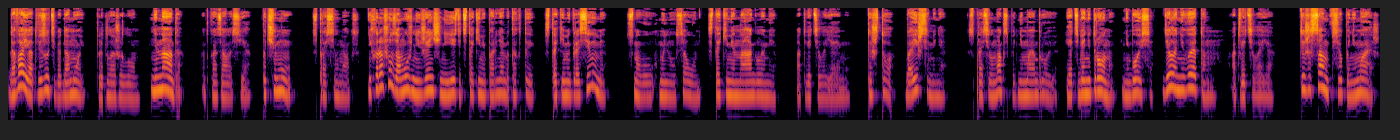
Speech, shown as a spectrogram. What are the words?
«Давай я отвезу тебя домой», — предложил он. «Не надо», — отказалась я. «Почему?» — спросил Макс. «Нехорошо замужней женщине ездить с такими парнями, как ты». «С такими красивыми?» Снова ухмыльнулся он. «С такими наглыми», — ответила я ему. «Ты что, боишься меня?» — спросил Макс, поднимая брови. «Я тебя не трону, не бойся». «Дело не в этом», — ответила я. «Ты же сам все понимаешь».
